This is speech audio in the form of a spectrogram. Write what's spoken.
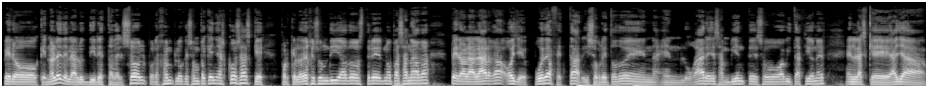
pero que no le dé la luz directa del sol, por ejemplo, que son pequeñas cosas que porque lo dejes un día, dos, tres, no pasa nada, pero a la larga, oye, puede afectar y sobre todo en, en lugares, ambientes o habitaciones en las que haya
